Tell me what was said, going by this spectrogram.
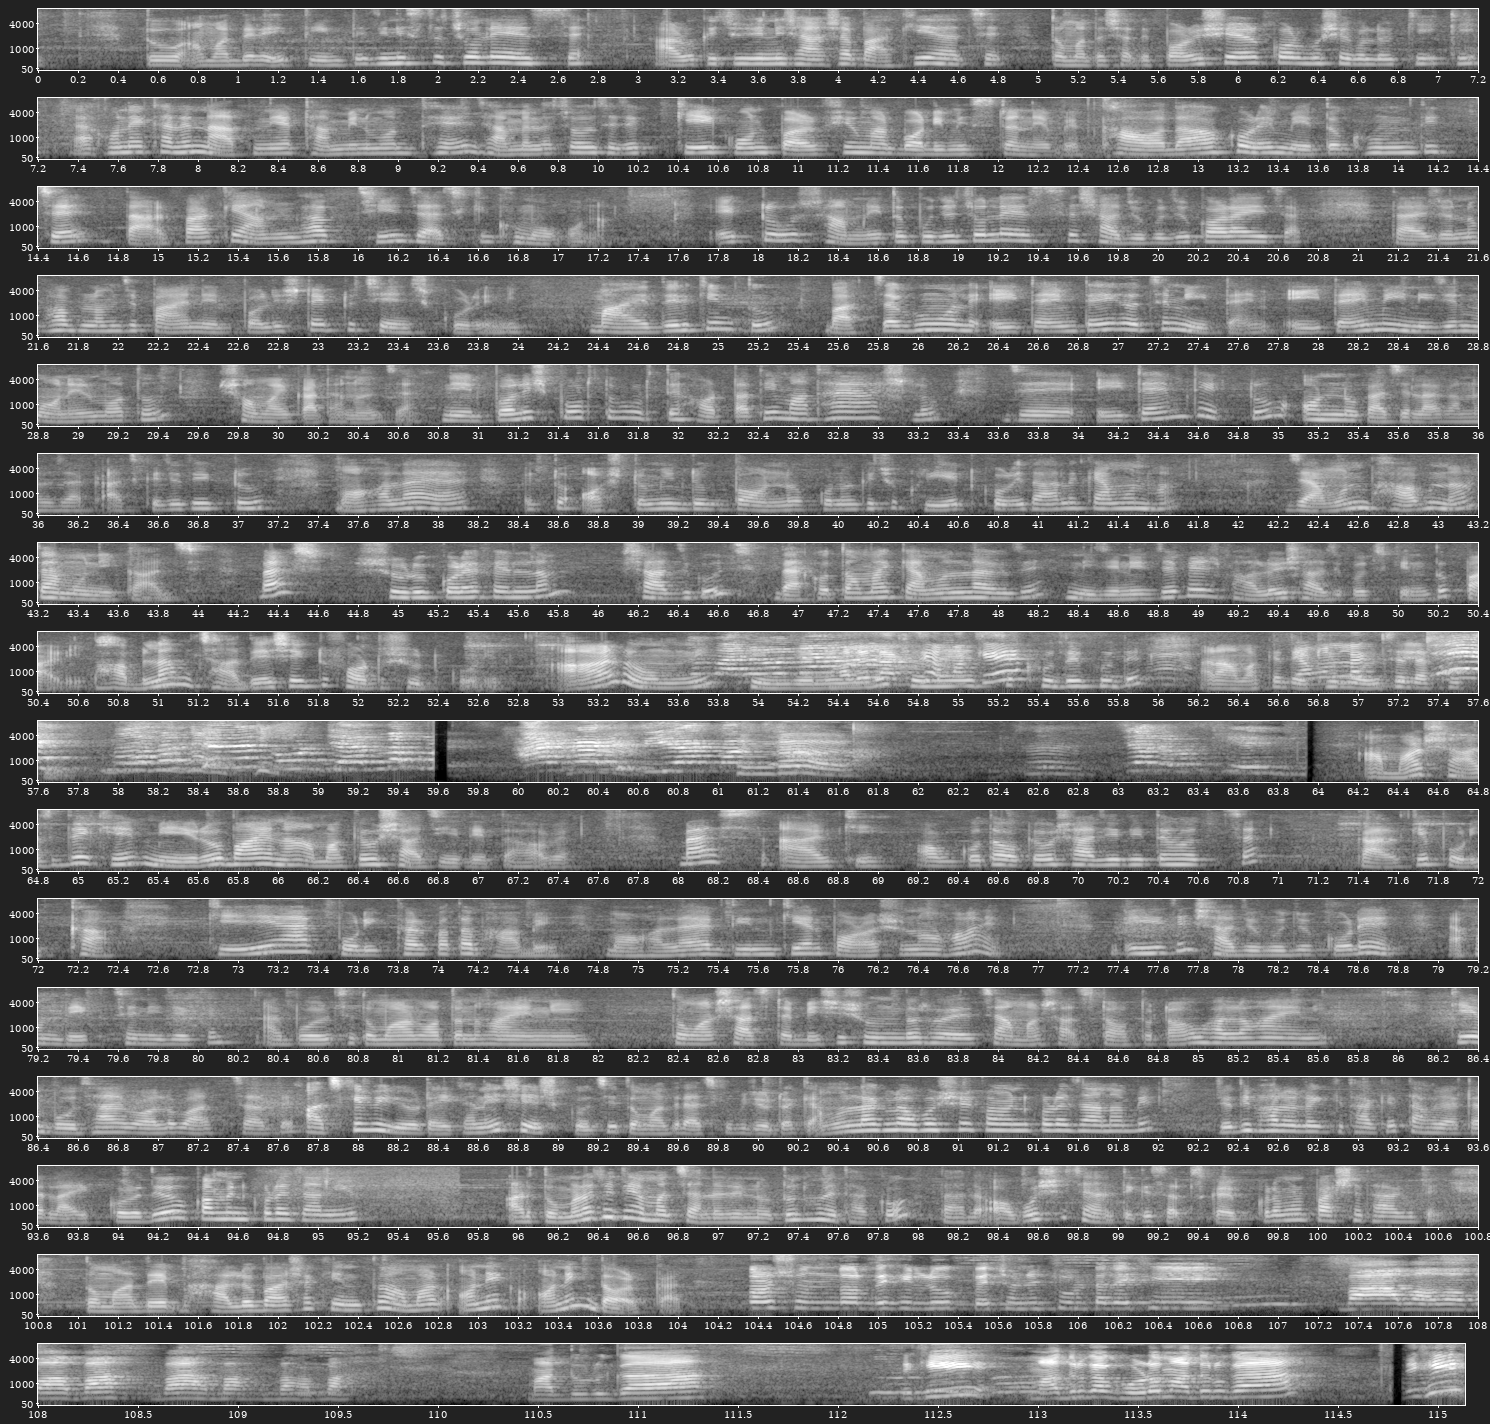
তো আমাদের এই তিনটে জিনিস তো চলে এসছে। আরও কিছু জিনিস আসা বাকি আছে। তোমাদের সাথে পরে শেয়ার করব সেগুলো কি কি? এখন এখানে নাতনি আর ঠাম্মির মধ্যে ঝামেলা চলছে যে কে কোন পারফিউম আর বডি মিস্টটা নেবে। খাওয়া দাওয়া করে মেয়ে তো ঘুম দিচ্ছে, তার ফাঁকে আমি ভাবছি যে আজকে ঘুমোবো না। একটু সামনেই তো পুজো চলে এসছে, সাজুগুজু করাই যাক। তাই জন্য ভাবলাম যে পায়ে নেল পলিশটা একটু চেঞ্জ করে নিই। মায়েদের কিন্তু বাচ্চা ঘুমোলে এই টাইমটাই হচ্ছে মি টাইম। এই টাইমেই নিজের মনের মতন সময় কাটানো যায়। নেল পলিশ পড়তে পড়তে হঠাৎই মাথায় আসলো যে এই টাইমটা একটু অন্য কাজে লাগানো যাক। আজকে যদি একটু মহালয়ায় একটু অষ্টমীর লুক বা অন্য কোনো কিছু ক্রিয়েট করি, তাহলে কেমন হয়? যেমন ভাবনা, তেমনই কাজ। ব্যাস, শুরু করে ফেললাম। সাজগোজ? দেখো তো আমায় কেমন লাগছে। নিজে নিজে বেশ ভালোই সাজগোজ কিন্তু পারি। ভাবলাম ছাদে এসে একটু ফটোশ্যুট করি। আর অমনি তিনজনে মিলে চলে এসেছে খুদে খুদে। আর আমাকে দেখে বলছে দেখো কি। আমার সাজ দেখে মেয়েরও বায়না আমাকেও সাজিয়ে দিতে হবে। ব্যাস আর কি। অজ্ঞতা ওকেও সাজিয়ে দিতে হচ্ছে। কালকে পরীক্ষা। কে আর পরীক্ষার কথা ভাবে? মহালয়ার দিন কি আর পড়াশুনো হয়? এই যে সাজুগুজু করে এখন দেখছে নিজেকে আর বলছে, তোমার মতন হয়নি। তোমার সাজটা বেশি সুন্দর হয়েছে, আমার সাজটা অতটাও ভালো হয়নি। কে বোঝায় বলো বাচ্চাদের? আজকের ভিডিওটা এখানেই শেষ করছি। তোমাদের আজকের ভিডিওটা কেমন লাগল অবশ্যই কমেন্ট করে জানাবে। যদি ভালো লেগে থাকে তাহলে একটা লাইক করে দিও, কমেন্ট করে জানিও। আর তোমরা যদি আমার চ্যানেলে নতুন হয়ে থাকো, তাহলে অবশ্যই চ্যানেলটিকে সাবস্ক্রাইব করে আমার পাশে থাকবে। তোমাদের ভালোবাসা কিন্তু আমার অনেক অনেক দরকার। সুন্দর দেখি লুক পেছনে চুলটা দেখি। বাহ বা বা বাহ বাহ বাহ বাহ বাহ বাহ। মা দুর্গা, দেখি, মা দুর্গা, ঘোড়ো মা দুর্গা। দেখি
